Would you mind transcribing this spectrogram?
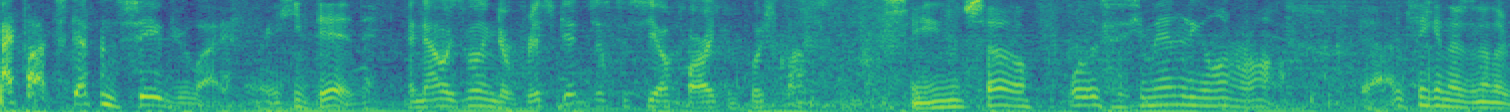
I thought Stefan saved your life. He did. And now he's willing to risk it just to see how far he can push Klaus? Seems so. Well, is his humanity on or off? Yeah, I'm thinking there's another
